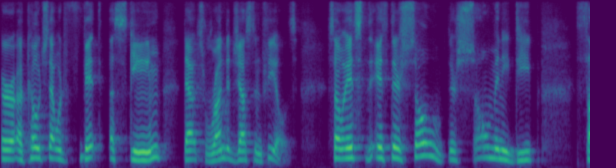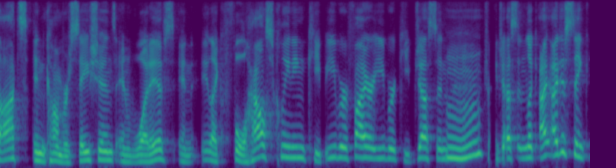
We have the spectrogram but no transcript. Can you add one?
or a coach that would fit a scheme that's run to Justin Fields? So it's it's there's so there's so many deep thoughts and conversations and what ifs and eh, like full house cleaning. Keep Eber, fire Eber, keep Justin, Mhm. trade Justin. Look, I, I just think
